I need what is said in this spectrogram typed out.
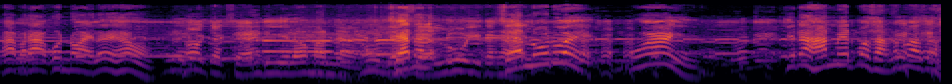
พาประทะคนน้อยเลยเฮานอกจากแสนดีแล้วมันเนี่ยแสนอะไรรู้อีกต่างหากแสนรู้ด้วยว้ายกินอาหารเม็ดบ่สั่งกันว่าสั่น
